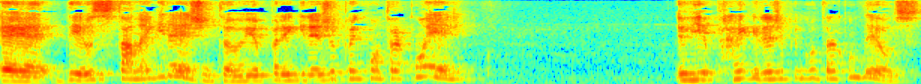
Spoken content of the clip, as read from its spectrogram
é, Deus está na igreja, então eu ia para a igreja para encontrar com Ele. Eu ia para a igreja para encontrar com Deus.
